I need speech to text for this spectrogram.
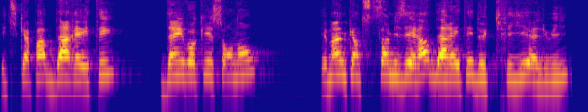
Es-tu capable d'arrêter d'invoquer son nom? Et même quand tu te sens misérable, d'arrêter de crier à lui?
